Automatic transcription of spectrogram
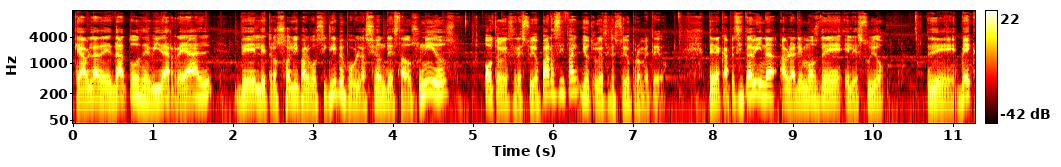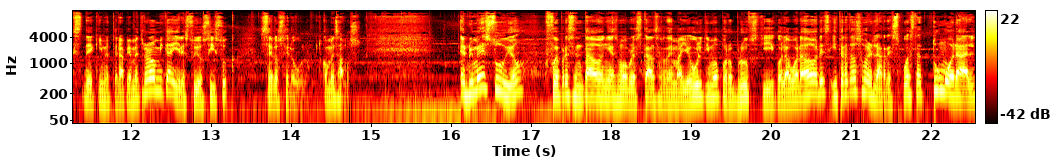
que habla de datos de vida real de letrozol y palvociclip en población de Estados Unidos, otro que es el estudio Parsifal y otro que es el estudio Prometeo. De la capecitabina hablaremos del estudio de BEX de quimioterapia metronómica y el estudio CISUC 001. Comenzamos. El primer estudio fue presentado en ESMO Breast Cancer de mayo último por Brufsky y colaboradores y trata sobre la respuesta tumoral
